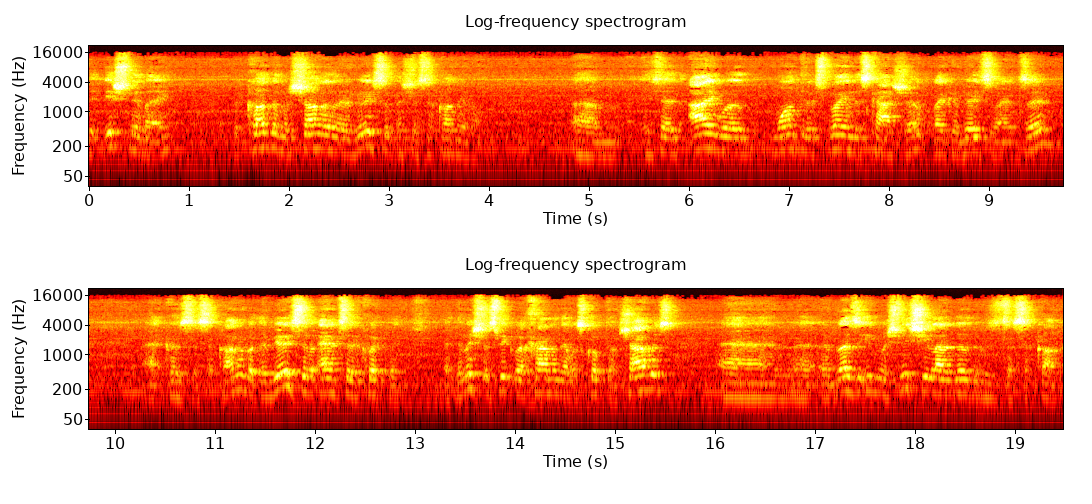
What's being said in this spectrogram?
the Ishnile, the Kadam Mashana, the Rav Yosef, Meshasakonina. Um, he said, I would want to explain this kasha, like Rav Yosef answered, because uh, it's a sakana, but Rav Yosef answered quickly that the Mishnah speak about chaman that was cooked on Shabbos, and uh, Rav Lezer even Shlishi allowed to do because it's a sakana.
